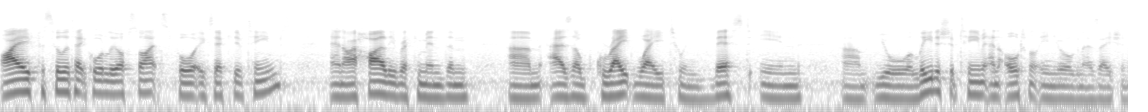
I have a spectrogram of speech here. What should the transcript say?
I facilitate quarterly offsites for executive teams and I highly recommend them um, as a great way to invest in um, your leadership team and ultimately in your organization.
